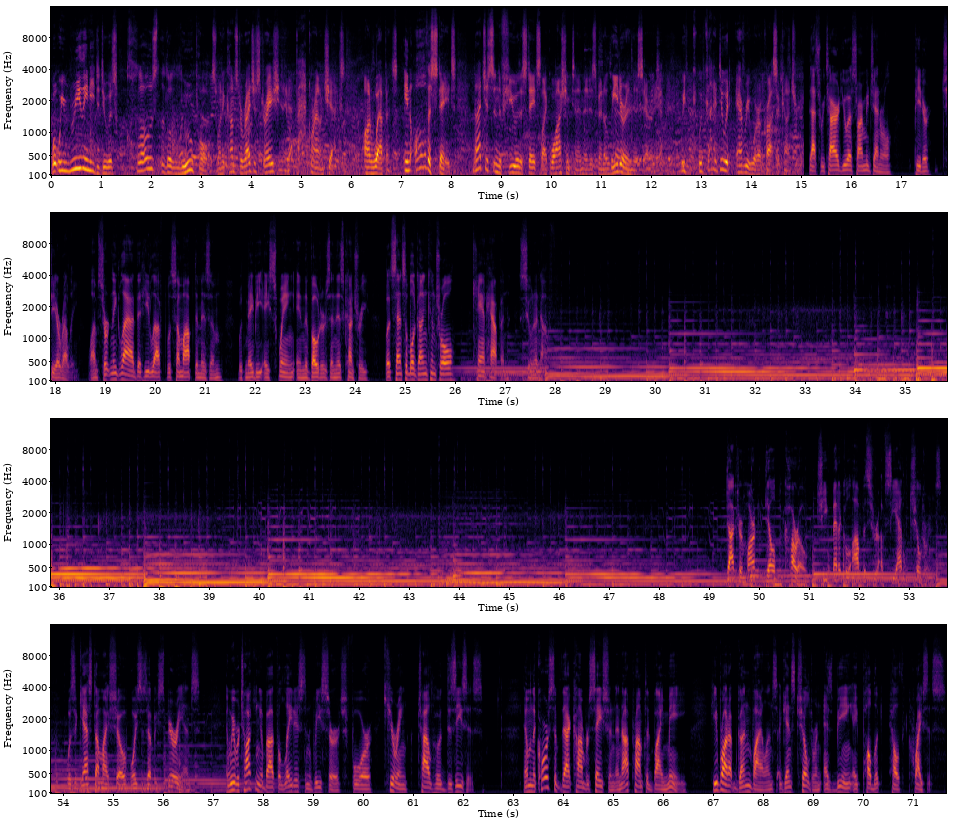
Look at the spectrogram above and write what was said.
What we really need to do is close the loopholes when it comes to registration and background checks on weapons in all the states, not just in the few of the states like Washington that has been a leader in this area. We've, we've got to do it everywhere across the country. That's retired U.S. Army General Peter Chiarelli. Well, I'm certainly glad that he left with some optimism with maybe a swing in the voters in this country, but sensible gun control can't happen soon enough. Dr. Mark Del Beccaro, Chief Medical Officer of Seattle Children's, was a guest on my show, Voices of Experience, and we were talking about the latest in research for curing childhood diseases. Now, in the course of that conversation, and not prompted by me, he brought up gun violence against children as being a public health crisis.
